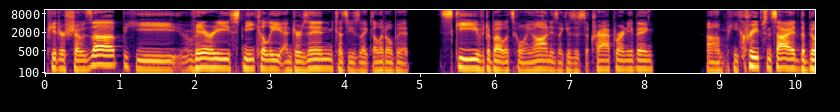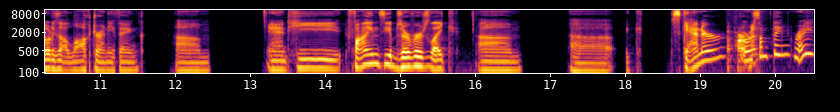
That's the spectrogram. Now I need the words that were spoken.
Peter shows up. He very sneakily enters in because he's like a little bit skeeved about what's going on. He's like, "Is this a trap or anything?" Um, he creeps inside. The building's not locked or anything. Um, and he finds the observers like um, uh, like scanner or something, right?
